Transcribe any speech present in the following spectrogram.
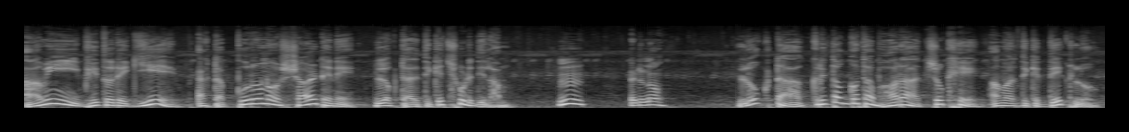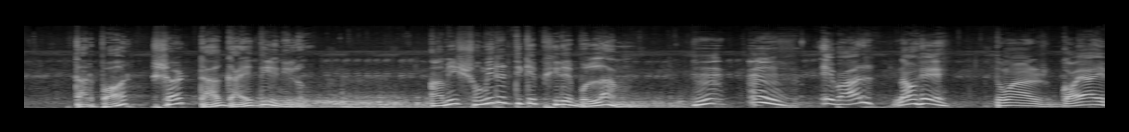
আমি ভিতরে গিয়ে একটা পুরনো শার্ট এনে লোকটার দিকে ছুড়ে দিলাম। হুম এটা নাও। লোকটা কৃতজ্ঞতা ভরা চোখে আমার দিকে দেখল তারপর শার্টটা গায়ে দিয়ে নিল। আমি সমীরের দিকে ফিরে বললাম এবার নাও হে তোমার গয়ায়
